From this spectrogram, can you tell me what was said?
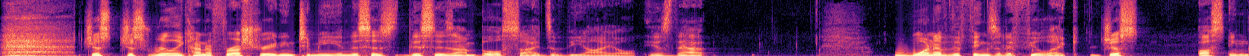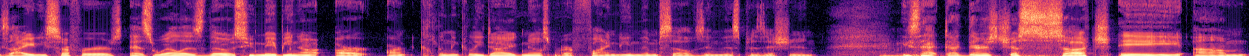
just just really kind of frustrating to me, and this is this is on both sides of the aisle, is that one of the things that I feel like just us anxiety sufferers, as well as those who maybe not are aren't clinically diagnosed but are finding themselves in this position, mm-hmm. is that Doug, there's just such a um,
